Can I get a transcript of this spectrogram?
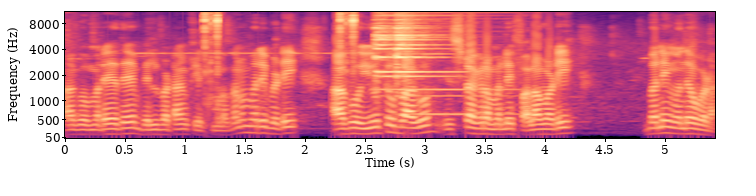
ಹಾಗೂ ಮರೆಯದೆ ಬೆಲ್ ಬಟನ್ ಕ್ಲಿಕ್ ಮಾಡೋದನ್ನು ಮರಿಬೇಡಿ. ಹಾಗೂ ಯೂಟ್ಯೂಬ್ ಹಾಗೂ ಇನ್ಸ್ಟಾಗ್ರಾಮಲ್ಲಿ ಫಾಲೋ ಮಾಡಿ. ಬನ್ನಿ, ಮುಂದೆ ಹೋಗೋಣ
